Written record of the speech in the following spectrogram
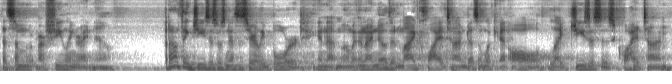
that some are feeling right now. But I don't think Jesus was necessarily bored in that moment. And I know that my quiet time doesn't look at all like Jesus' quiet time.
